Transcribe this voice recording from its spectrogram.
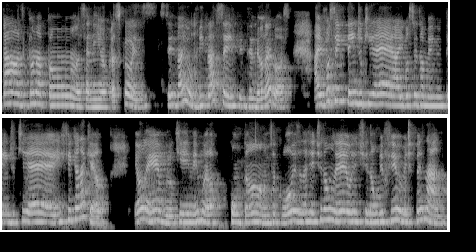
tal, e quando a Pamela se anima para as coisas, você vai ouvir para sempre, entendeu o negócio? Aí você entende o que é, aí você também não entende o que é, e fica naquela. Eu lembro que mesmo ela contando muita coisa, né, a gente não leu, a gente não viu filme, a gente fez nada.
